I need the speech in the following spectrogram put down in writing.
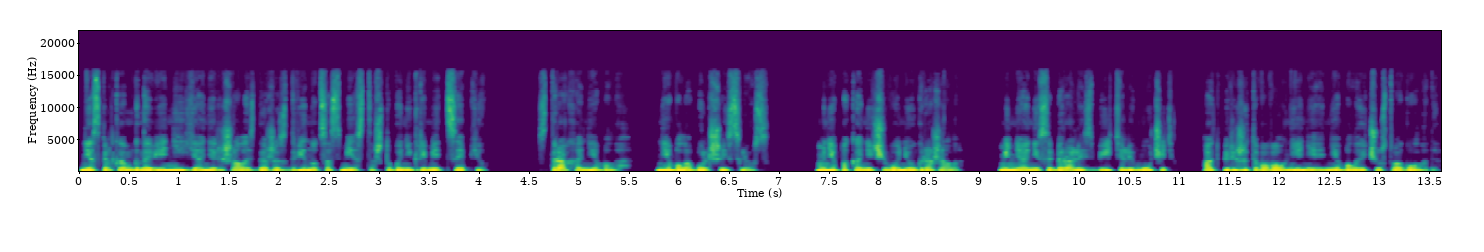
Несколько мгновений я не решалась даже сдвинуться с места, чтобы не греметь цепью. Страха не было, не было больше и слез. Мне пока ничего не угрожало. Меня не собирались бить или мучить, а от пережитого волнения не было и чувства голода.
